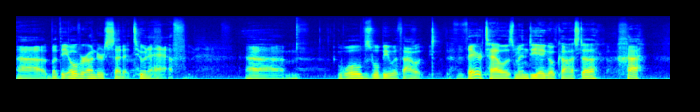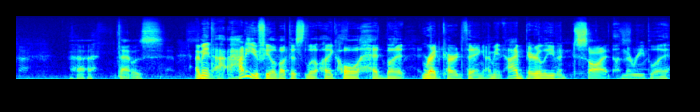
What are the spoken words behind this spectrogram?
Uh, but the over/under set at two and a half. Um, Wolves will be without their talisman, Diego Costa. Ha. Uh, that was. I mean, how do you feel about this little like whole headbutt red card thing? I mean, I barely even saw it on the replay.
